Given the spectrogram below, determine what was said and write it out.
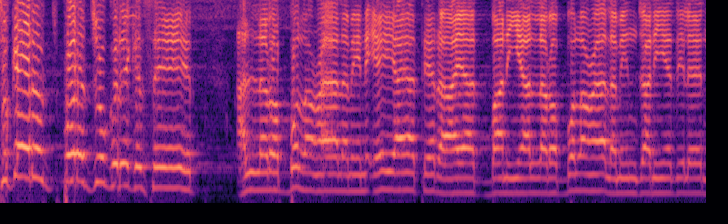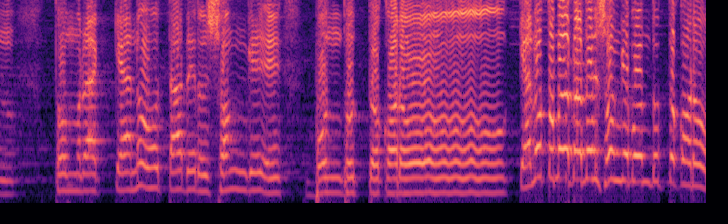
যুগের পর যুগ রেখেছে। আল্লাহ রব্বুল আলামিন এই আয়াতের আয়াত বানিয়ে আল্লাহ রব্বুল আলামিন জানিয়ে দিলেন তোমরা কেন তাদের সঙ্গে বন্ধুত্ব করো? কেন তোমরা তাদের সঙ্গে বন্ধুত্ব করো?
